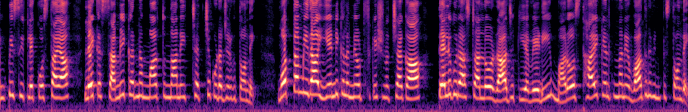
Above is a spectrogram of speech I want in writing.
ఎంపీ సీట్లు ఎక్కువ వస్తాయా లేక సమీకరణం మారుతుందా అని చర్చ కూడా జరుగుతోంది. మొత్తం మీద ఎన్నికల నోటిఫికేషన్ వచ్చాక తెలుగు రాష్ట్రాల్లో రాజకీయ వేడి మరో స్థాయికి వెళ్తుందనే వాదన వినిపిస్తోంది.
